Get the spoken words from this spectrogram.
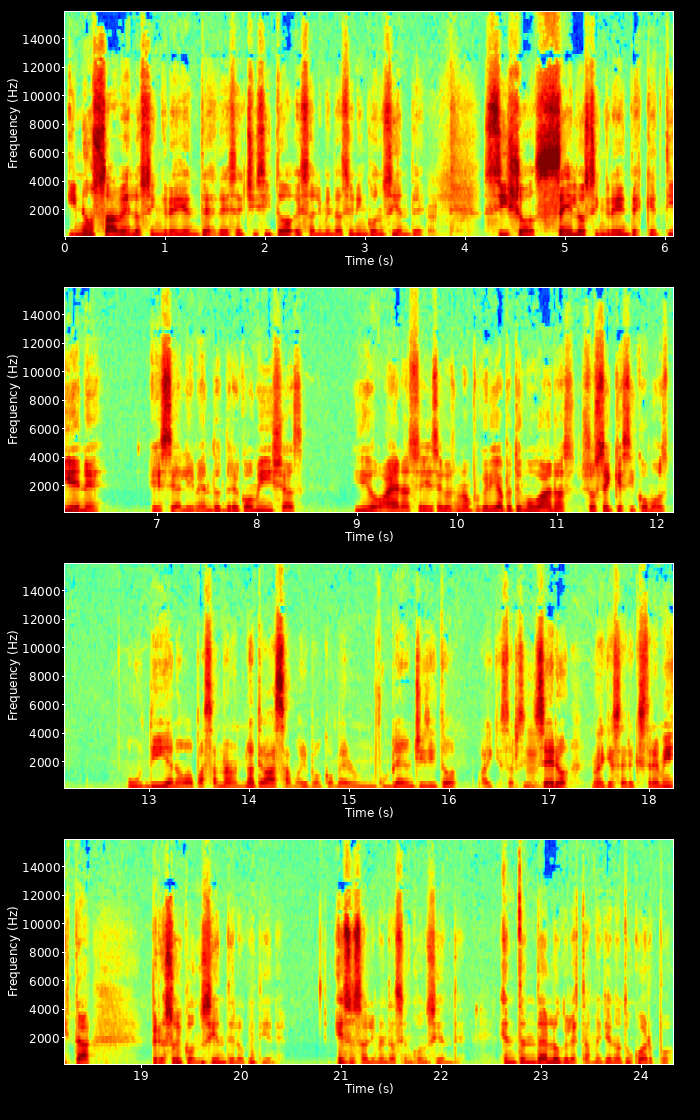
y no sabes los ingredientes de ese chisito, es alimentación inconsciente. Claro. Si yo sé los ingredientes que tiene ese alimento, entre comillas, y digo, bueno, sí, sé que es una porquería, pero tengo ganas, yo sé que si como un día no va a pasar nada, no te vas a morir por comer un cumpleaños un chisito, hay que ser sincero, no hay que ser extremista, pero soy consciente de lo que tiene. Eso es alimentación consciente. Entender lo que le estás metiendo a tu cuerpo.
